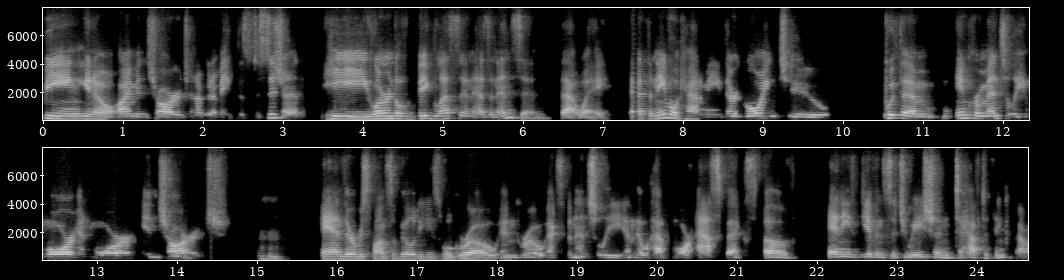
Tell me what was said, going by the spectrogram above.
being you know i'm in charge and i'm going to make this decision he learned a big lesson as an ensign that way at the naval academy they're going to put them incrementally more and more in charge. Mm-hmm. And their responsibilities will grow and grow exponentially, and they'll have more aspects of any given situation to have to think about.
